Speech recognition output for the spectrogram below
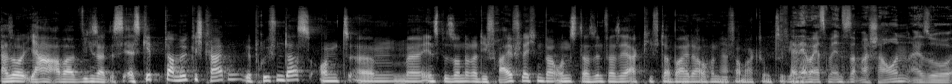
Also ja, aber wie gesagt, es, es gibt da Möglichkeiten, wir prüfen das und ähm, äh, insbesondere die Freiflächen bei uns, da sind wir sehr aktiv dabei, da auch in die Vermarktung zu gehen. Ja, wir erstmal insgesamt mal schauen, also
